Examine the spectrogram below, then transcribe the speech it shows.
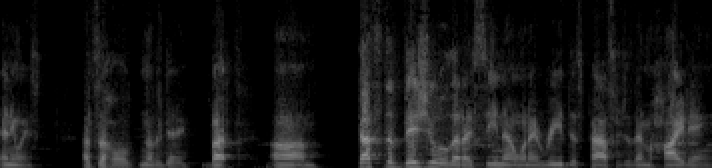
Anyways, that's a whole another day. But um, that's the visual that I see now when I read this passage of them hiding.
